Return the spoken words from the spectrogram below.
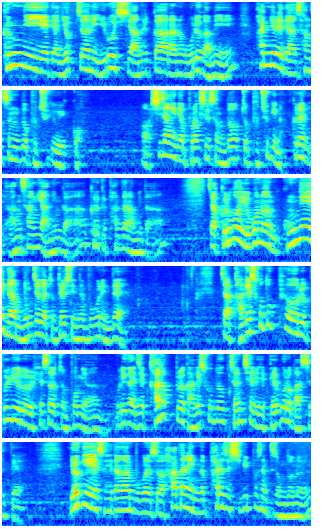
금리에 대한 역전이 이루어지지 않을까라는 우려감이 환율에 대한 상승도 부추기고 있고 어, 시장에 대한 불확실성도 좀 부추기는 그런 양상이 아닌가 그렇게 판단합니다. 자 그리고 요거는 국내에 대한 문제가 좀 될 수 있는 부분인데 자 가계소득표를 분류를 해서 좀 보면 우리가 이제 가족별 가계소득 전체를 이제 100으로 봤을 때 여기에서 해당하는 부분에서 하단에 있는 8에서 12% 정도는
